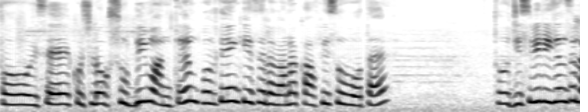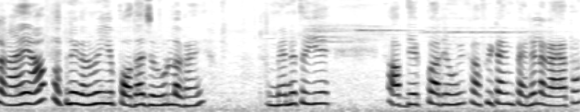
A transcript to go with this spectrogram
तो इसे कुछ लोग शुभ भी मानते हैं, बोलते हैं कि इसे लगाना काफ़ी शुभ होता है। तो जिस भी रीज़न से लगाएँ आप, अपने घर में ये पौधा ज़रूर लगाएँ। मैंने तो ये, आप देख पा रहे होंगे, काफ़ी टाइम पहले लगाया था।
